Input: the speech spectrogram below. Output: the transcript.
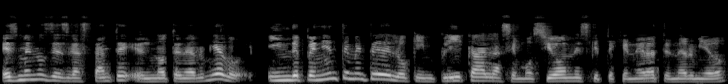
es menos desgastante el no tener miedo. Independientemente de lo que implica las emociones que te genera tener miedo,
